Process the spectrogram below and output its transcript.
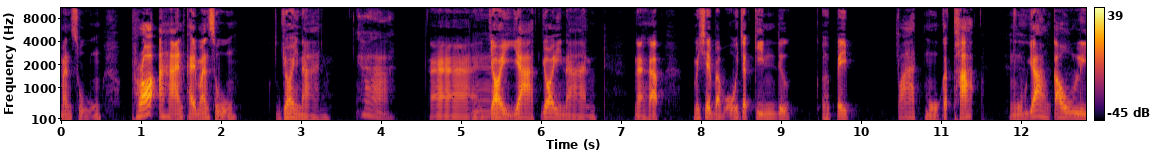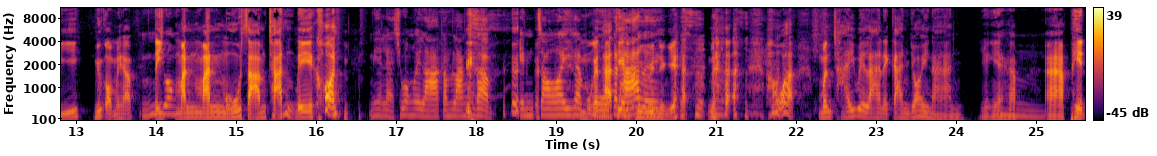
มันสูง เพราะอาหารไขมันสูง ย่อยนาน ค่ะอ่าอ่าย่อยยากย่อยนานนะครับ ไม่ใช่แบบโอ้จะกินดึกเออไปฟาดหมูกระทะ หมูย่างเกาหลี นึกออกไหมครับอืมติดช่วงมันมันหมูสามชั้นเบคอน เนี่ยแหละช่วงเวลากำลังแบบ enjoy กับหมูกระทะเที่ยงคืนเลอย่างเงี้ยนะเพราะว่ามันใช้เวลาในการย่อยนานอย่างเงี้ยครับอืมอ่าเผ็ด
